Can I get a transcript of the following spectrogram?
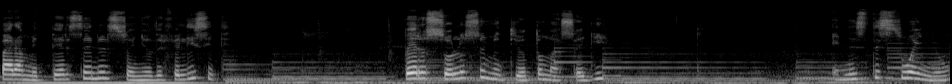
para meterse en el sueño de Felicity, pero solo se metió Tomás allí. En este sueño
